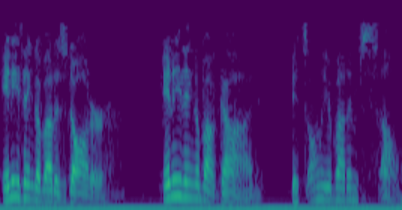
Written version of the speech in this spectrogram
anything about his daughter, anything about God. It's only about himself.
